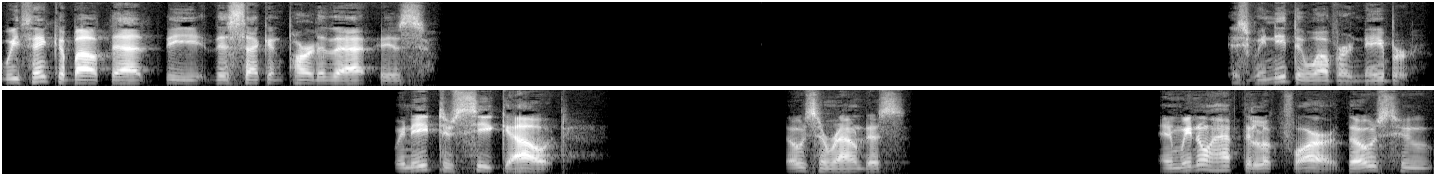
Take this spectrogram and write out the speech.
we think about that, the, the second part of that is is we need to love our neighbor. We need to seek out those around us. And we don't have to look far. Those who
